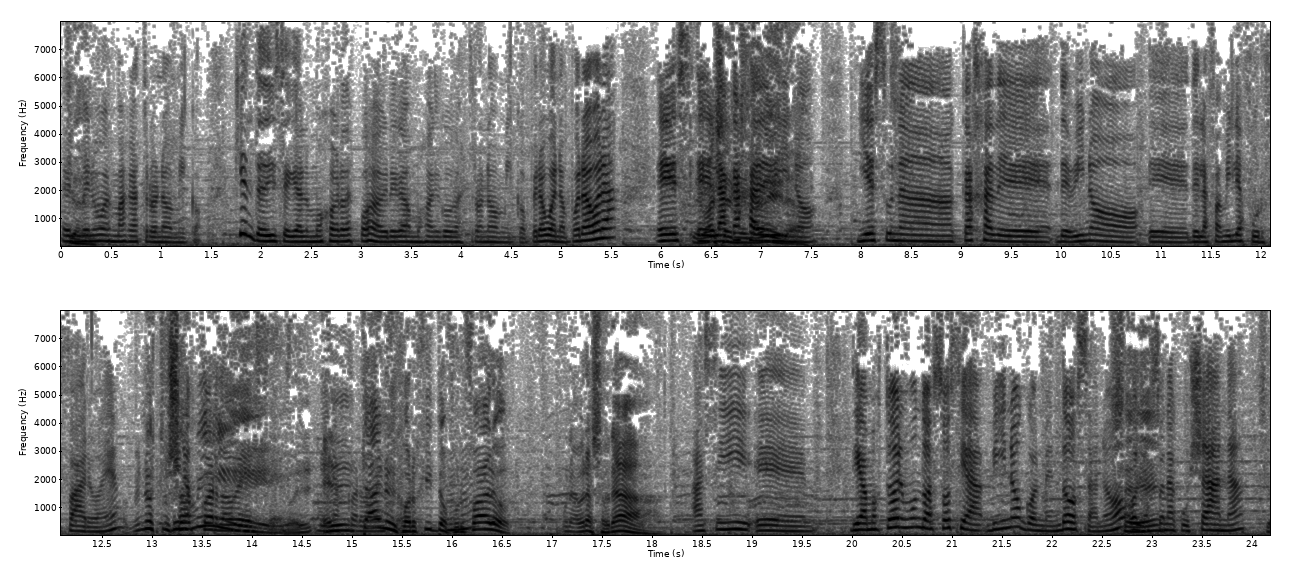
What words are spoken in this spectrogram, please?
el Claro. menú es más gastronómico. ¿Quién te dice que a lo mejor después agregamos algo gastronómico? Pero bueno, por ahora es eh, la caja de vino. Y es una caja de, de vino eh, de la familia Furfaro, ¿eh? Nuestros Vinos amigos, cordobeses, el, vinos el cordobeses. Tano y Jorgito Furfaro, un abrazo grande. Así, eh, digamos, todo el mundo asocia vino con Mendoza, ¿no? Sí. O la zona cuyana, Sí.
